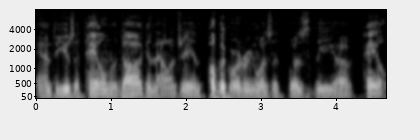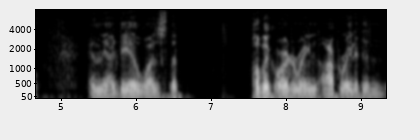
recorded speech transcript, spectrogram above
And to use a tail and the dog analogy, and public ordering was it was the uh, tail. And the idea was that public ordering operated in,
